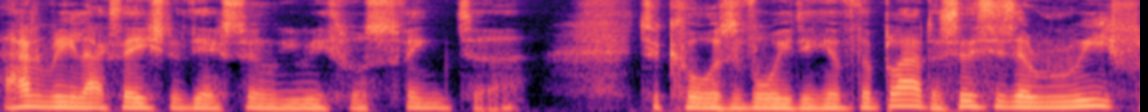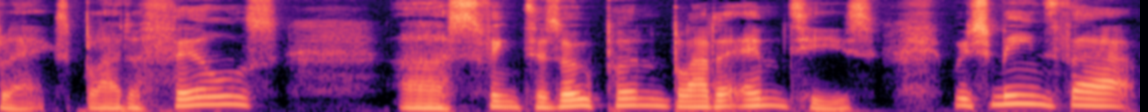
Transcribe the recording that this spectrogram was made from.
and relaxation of the external urethral sphincter to cause voiding of the bladder. So, this is a reflex. Bladder fills, uh, sphincters open, bladder empties, which means that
